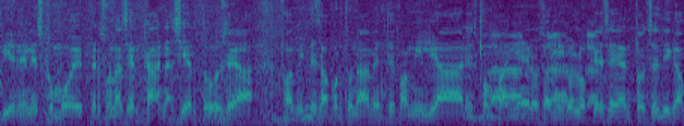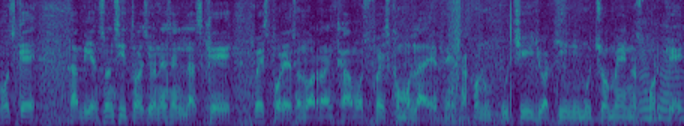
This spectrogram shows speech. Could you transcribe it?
vienen es como de personas cercanas, ¿cierto? O sea, fami- desafortunadamente familiares, Claro, compañeros, claro, amigos, lo que sea, entonces digamos que también son situaciones en las que pues por eso no arrancamos pues como la defensa con un cuchillo aquí ni mucho menos porque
